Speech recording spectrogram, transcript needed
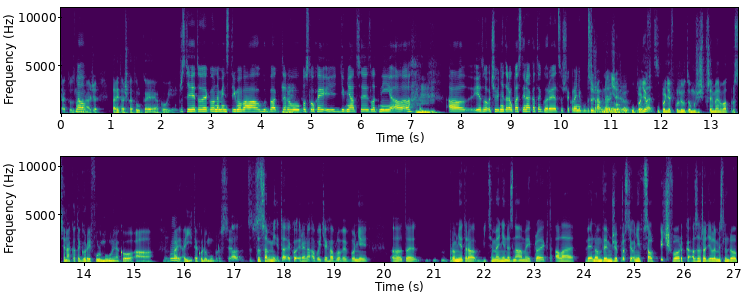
tak to znamená, No. že tady ta škatulka je jako její. Prostě je to jako nemainstreamová hudba, kterou Mhm. poslouchají i divňáci z letný a, Mhm. A je to očividně teda úplně stejná kategorie, což jako není vůbec Což pravda. není, že? úplně, v, Vůbec. úplně v klidu to můžeš přejmenovat prostě na kategorii full moon jako a, Hmm. a, a jít jako domů prostě. A to, to samý, ta jako Irina a Vojtěch Havlovi, oni, uh, to je pro mě teda víceméně neznámý projekt, ale jenom vím, že prostě o nich psal Pitchfork a zařadili, myslím, do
